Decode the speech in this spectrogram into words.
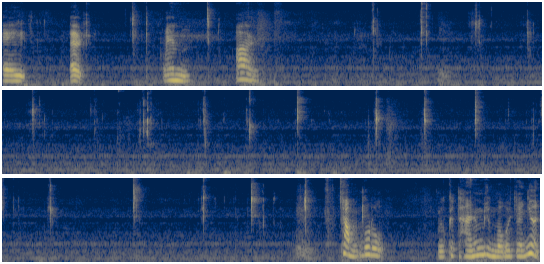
A L M R 참고로 이렇게 단 음식 먹을 때는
